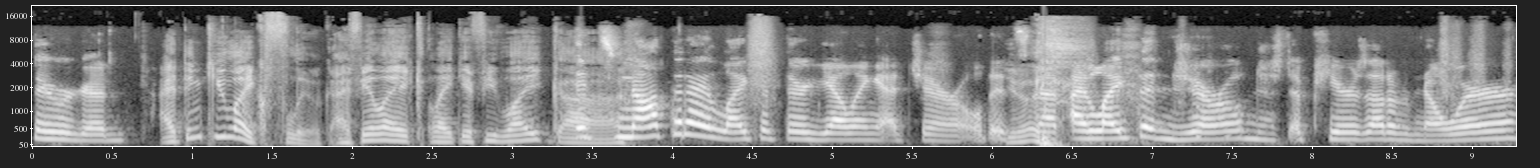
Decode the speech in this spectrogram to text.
They were good. I think you like Fluke. I feel like like if you like, uh, it's not that I like that they're yelling at Gerald. It's know- that I like that Gerald just appears out of nowhere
